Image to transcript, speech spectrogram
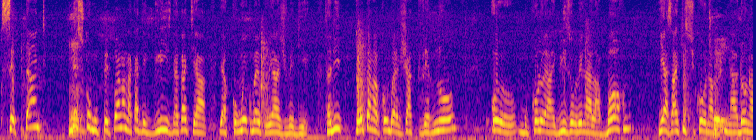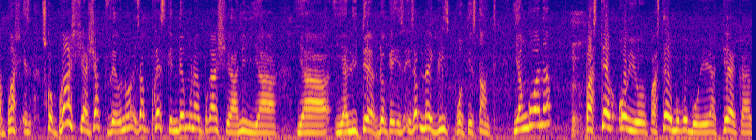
Septante nde sikoyo mopepana na kati ya eglise na kati ya ya Congo ekomaki koya je veux dire c'est à dire tozo tanga kombo ya Jacques Verneau oyo mukolo ya eglise oyo babengaka la borne ye azalaki sikoyo na na donc na branche sikoyo branche ya Jacques Verneau eza presque ndembo na branche ya nini ya ya ya Luther donc eza na eglise protestante yango wana pasteur oyo pasteur moko boye ateyaka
